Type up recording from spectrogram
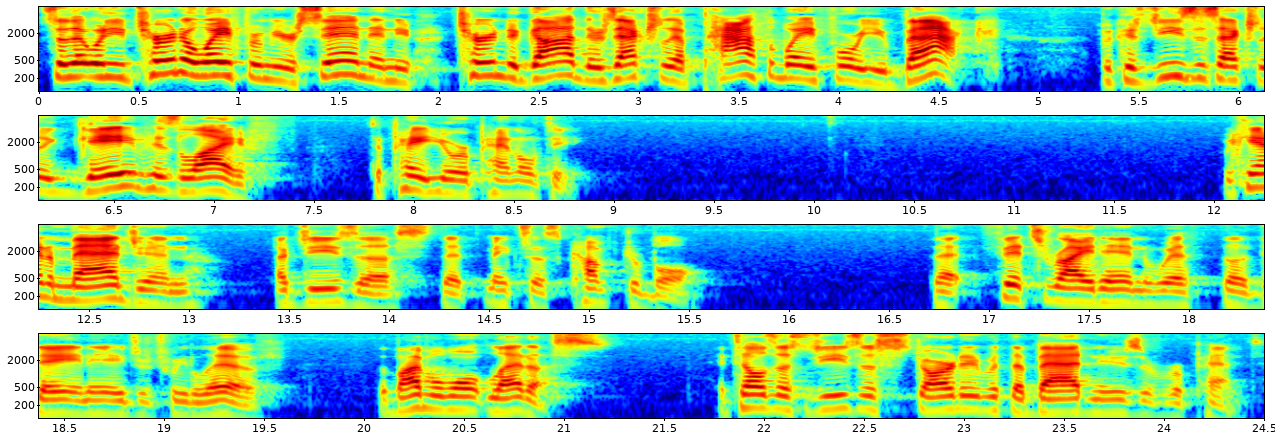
So that when you turn away from your sin and you turn to God, there's actually a pathway for you back because Jesus actually gave his life to pay your penalty. We can't imagine a Jesus that makes us comfortable, that fits right in with the day and age which we live. The Bible won't let us. It tells us Jesus started with the bad news of repent.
